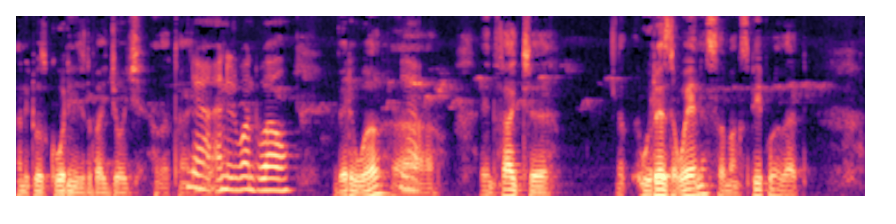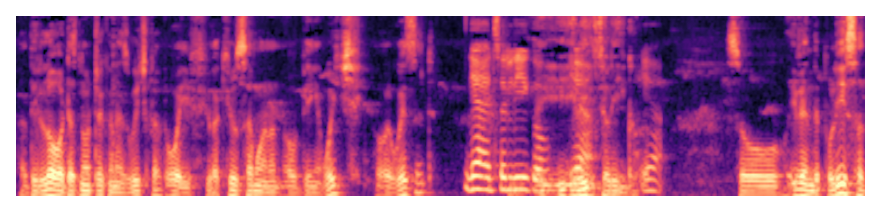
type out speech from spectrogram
And it was coordinated by George at that time. Yeah, and it went well. Very well. Uh, in fact, uh, we raised awareness amongst people that the law does not recognize witchcraft, or if you accuse someone of being a witch or a wizard, Yeah, it's illegal. i- i- yeah. it's illegal. Yeah. So even the police, had,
